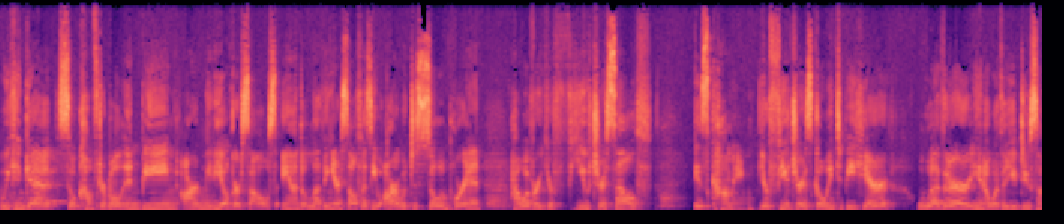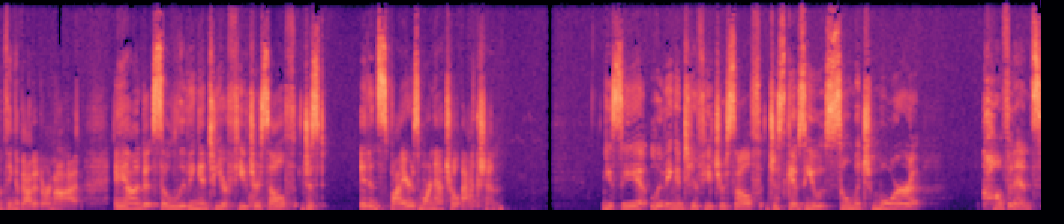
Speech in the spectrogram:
we can get so comfortable in being our mediocre selves and loving yourself as you are, which is so important. However, your future self is coming. Your future is going to be here whether, you know, whether you do something about it or not. And so living into your future self just it inspires more natural action. You see, living into your future self just gives you so much more confidence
